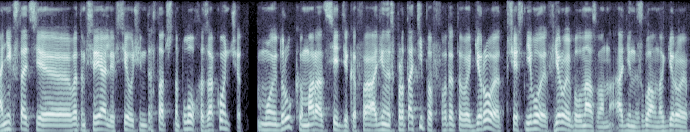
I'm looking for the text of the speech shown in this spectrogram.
Они, кстати, в этом сериале все очень достаточно плохо закончат. Мой друг Марат Седиков, один из прототипов вот этого героя, в честь него герой был назван, один из главных героев.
